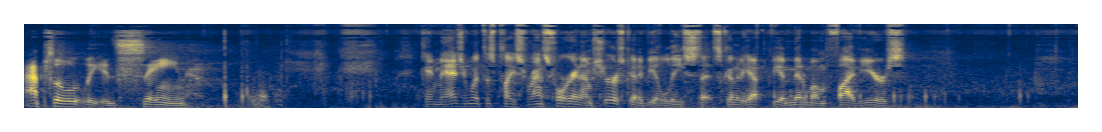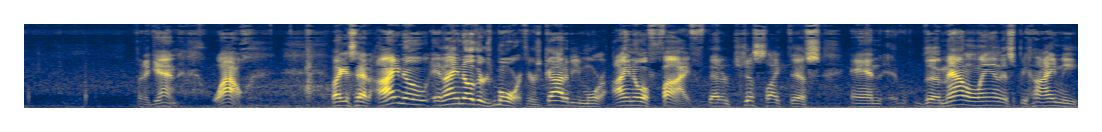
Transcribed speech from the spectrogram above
Absolutely insane. Can imagine what this place rents for? And I'm sure it's going to be a lease that's going to have to be a minimum five years. But again, wow. Like I said, I know, and I know there's more. There's got to be more. I know of five that are just like this. And the amount of land that's behind me,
